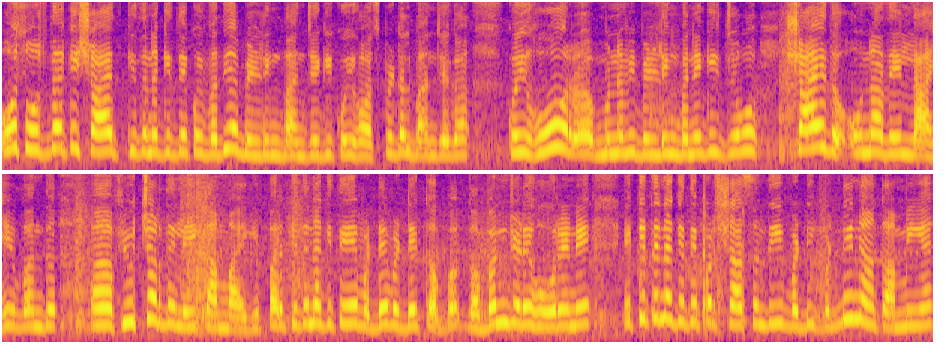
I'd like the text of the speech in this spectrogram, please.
ਉਹ ਸੋਚਦਾ ਕਿ ਸ਼ਾਇਦ ਕਿਤੇ ਨਾ ਕਿਤੇ ਕੋਈ ਵਧੀਆ ਬਿਲਡਿੰਗ ਬਣ ਜਾਏਗੀ ਕੋਈ ਹਸਪੀਟਲ ਬਣ ਜਾਏਗਾ ਕੋਈ ਹੋਰ ਨਵੀਂ ਬਿਲਡਿੰਗ ਬਣੇਗੀ ਜੋ ਸ਼ਾਇਦ ਉਹਨਾਂ ਦੇ ਲਾਹੇਵੰਦ ਫਿਊਚਰ ਦੇ ਲਈ ਕੰਮ ਆਏਗੀ। ਪਰ ਕਿਤੇ ਨਾ ਕਿਤੇ ਇਹ ਵੱਡੇ ਵੱਡੇ ਕਬ- ਗਬਨ ਜਿਹੜੇ ਹੋ ਰਹੇ ਨੇ ਇਹ ਕਿਤੇ ਨਾ ਕਿਤੇ ਪ੍ਰਸ਼ਾਸਨ ਦੀ ਵੱਡੀ ਵੱਡੀ ਨਾਕਾਮੀ ਹੈ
